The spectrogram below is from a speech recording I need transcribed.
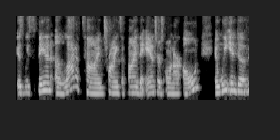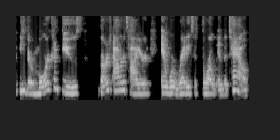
is we spend a lot of time trying to find the answers on our own. And we end up either more confused, burnt out, or tired, and we're ready to throw in the towel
